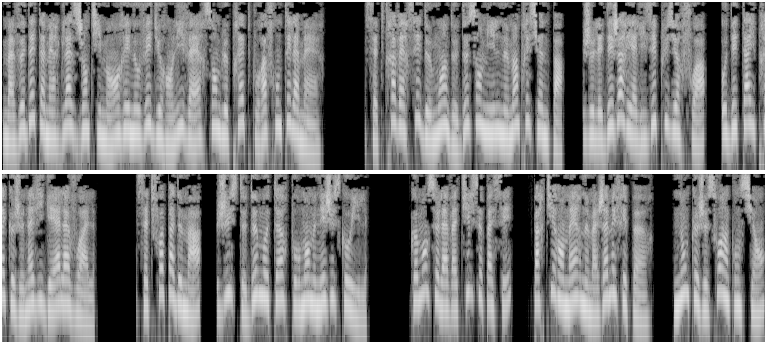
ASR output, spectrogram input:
Ma vedette amerglace gentiment rénovée durant l'hiver semble prête pour affronter la mer. Cette traversée de moins de 200 000 ne m'impressionne pas. Je l'ai déjà réalisée plusieurs fois, au détail près que je naviguais à la voile. Cette fois pas de mât, juste deux moteurs pour m'emmener jusqu'aux îles. Comment cela va-t-il se passer? Partir en mer ne m'a jamais fait peur. Non que je sois inconscient,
